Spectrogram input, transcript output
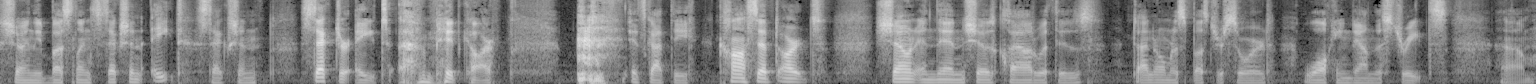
showing the bustling Section 8 section, Sector 8 of Midgar. it's got the concept art shown, and then shows Cloud with his ginormous Buster Sword walking down the streets. Um,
